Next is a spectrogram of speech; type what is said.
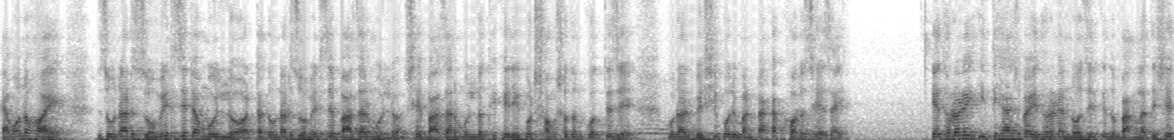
এমনও হয় যে ওনার জমির যেটা মূল্য, অর্থাৎ ওনার জমির যে বাজার মূল্য, সেই বাজার মূল্য থেকে রেকর্ড সংশোধন করতে যে ওনার বেশি পরিমাণ টাকা খরচ হয়ে যায়। এ ধরনের ইতিহাস বা এ ধরনের নজির কিন্তু বাংলাদেশের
